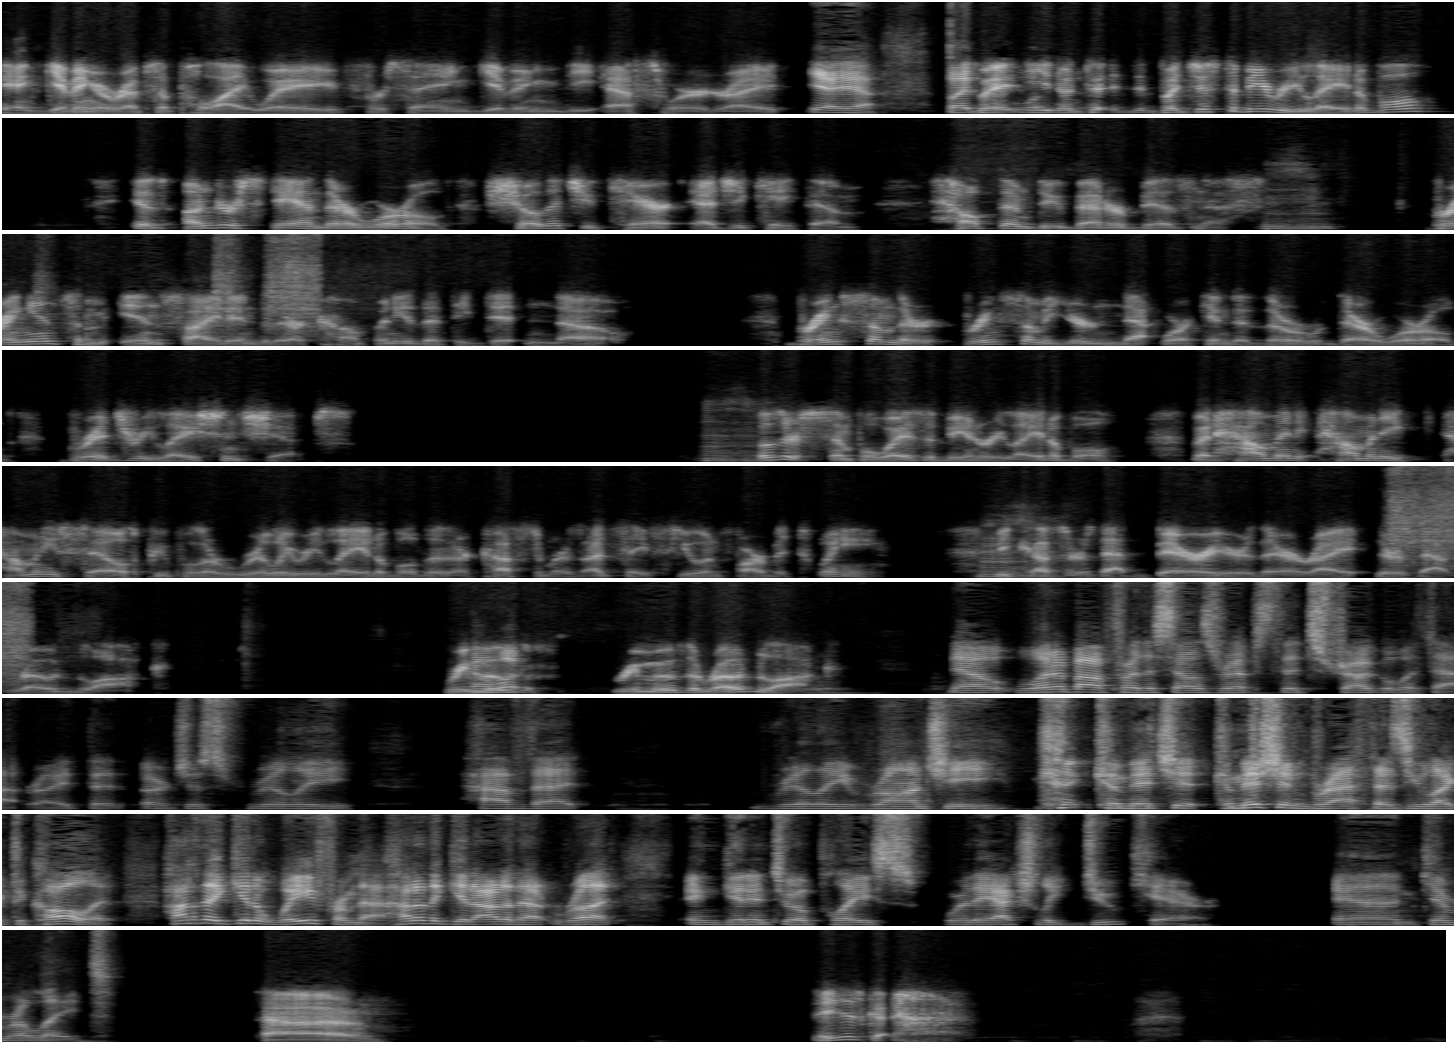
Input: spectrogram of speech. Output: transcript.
And giving a rip's a polite way for saying giving the S word, right? Yeah, yeah. But, But you know, to, but just to be relatable is understand their world, show that you care, educate them, help them do better business, Mhm. bring in some insight into their company that they didn't know. Bring some their bring some of your network into their their world. Bridge relationships. Mhm. those are simple ways of being relatable but how many how many how many salespeople are really relatable to their customers i'd say few and far between because Mhm. there's that barrier there right there's that roadblock remove remove the roadblock Now, what about for the sales reps that struggle with that, right? That are just really have that really raunchy commission commission breath, as you like to call it. How do they get away from that? How do they get out of that rut and get into a place where they actually do care and can relate? Uh, they just got.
